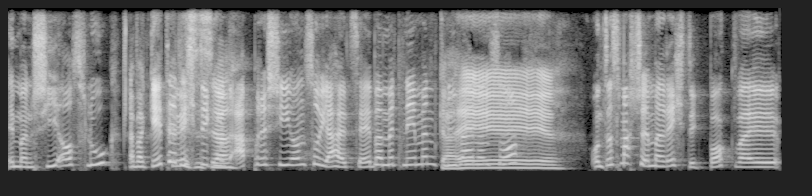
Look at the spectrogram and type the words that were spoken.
immer einen Skiausflug. Aber geht der Richtig mit Jahr? Après-Ski und so. Ja, halt selber mitnehmen, Glühwein und so. Und das macht schon immer richtig Bock, weil.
